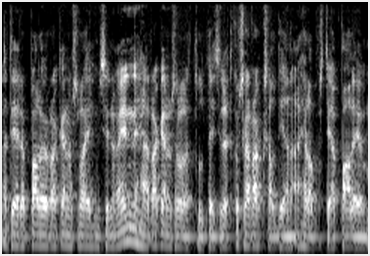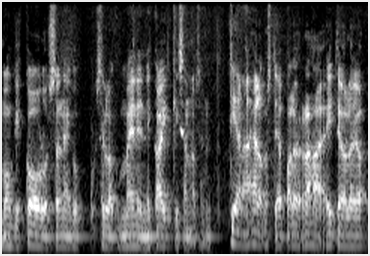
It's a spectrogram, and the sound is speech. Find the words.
mä tiedän paljon rakennusala ihmisiä, no ennenhän rakennusalalle tultiin sille, että koska Raksal tienaa helposti ja paljon. Munkin koulussa niin kun, silloin kun menin, niin kaikki sanoi sen, että tienaa helposti ja paljon rahaa. Ja itse olen jo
